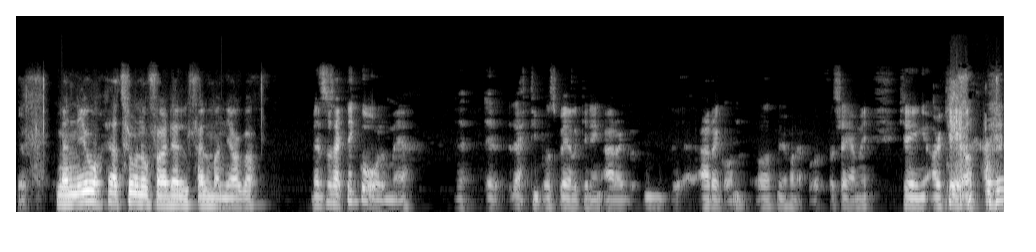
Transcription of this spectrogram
Ja. Men jo, jag tror nog fördel Fällman jag också. Men som sagt, det går med eh, rätt typ av spel kring Arag- Aragon. Och nu håller jag på att försäga mig. Kring Arkeon.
